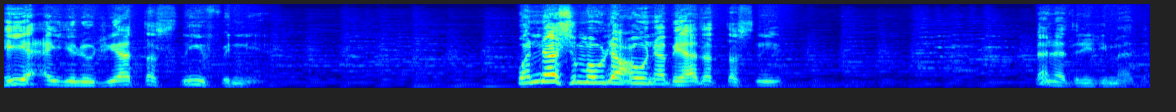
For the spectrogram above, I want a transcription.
هي أيديولوجيات تصنيف في النهاية. والناس مولعون بهذا التصنيف. لا ندري لماذا.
